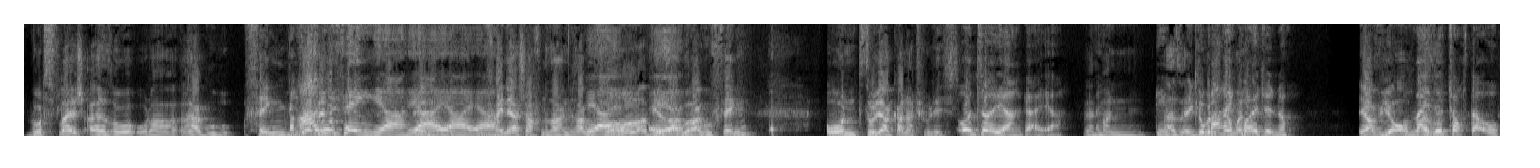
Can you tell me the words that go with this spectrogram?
Würzfleisch, also, oder Ragout Feng, wie Ragu Feng, ja, ja, Genau. ja, ja. Feinherrschaften sagen Ragout Ja, Feng, wir ja. sagen Ragout Feng. Und Soljanka natürlich. Und Soljanka, ja. Wenn man, Die also ich glaube, das kann man, heute noch. ja, wir auch. Und meine Also, Tochter auch.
